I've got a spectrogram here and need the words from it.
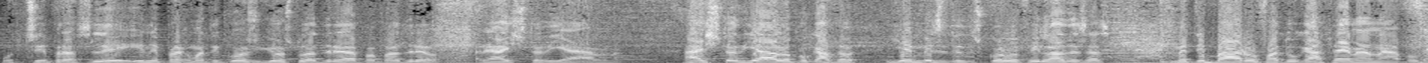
ο Τσίπρας λέει είναι πραγματικός γιος του Αντρέα Παπαντρέου Ρε άι στο διάολο Άχι το διάλογο που καθό... γεμίζετε τις κολοφυλάδες σας με την παρούφα του καθένα να πούμε.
